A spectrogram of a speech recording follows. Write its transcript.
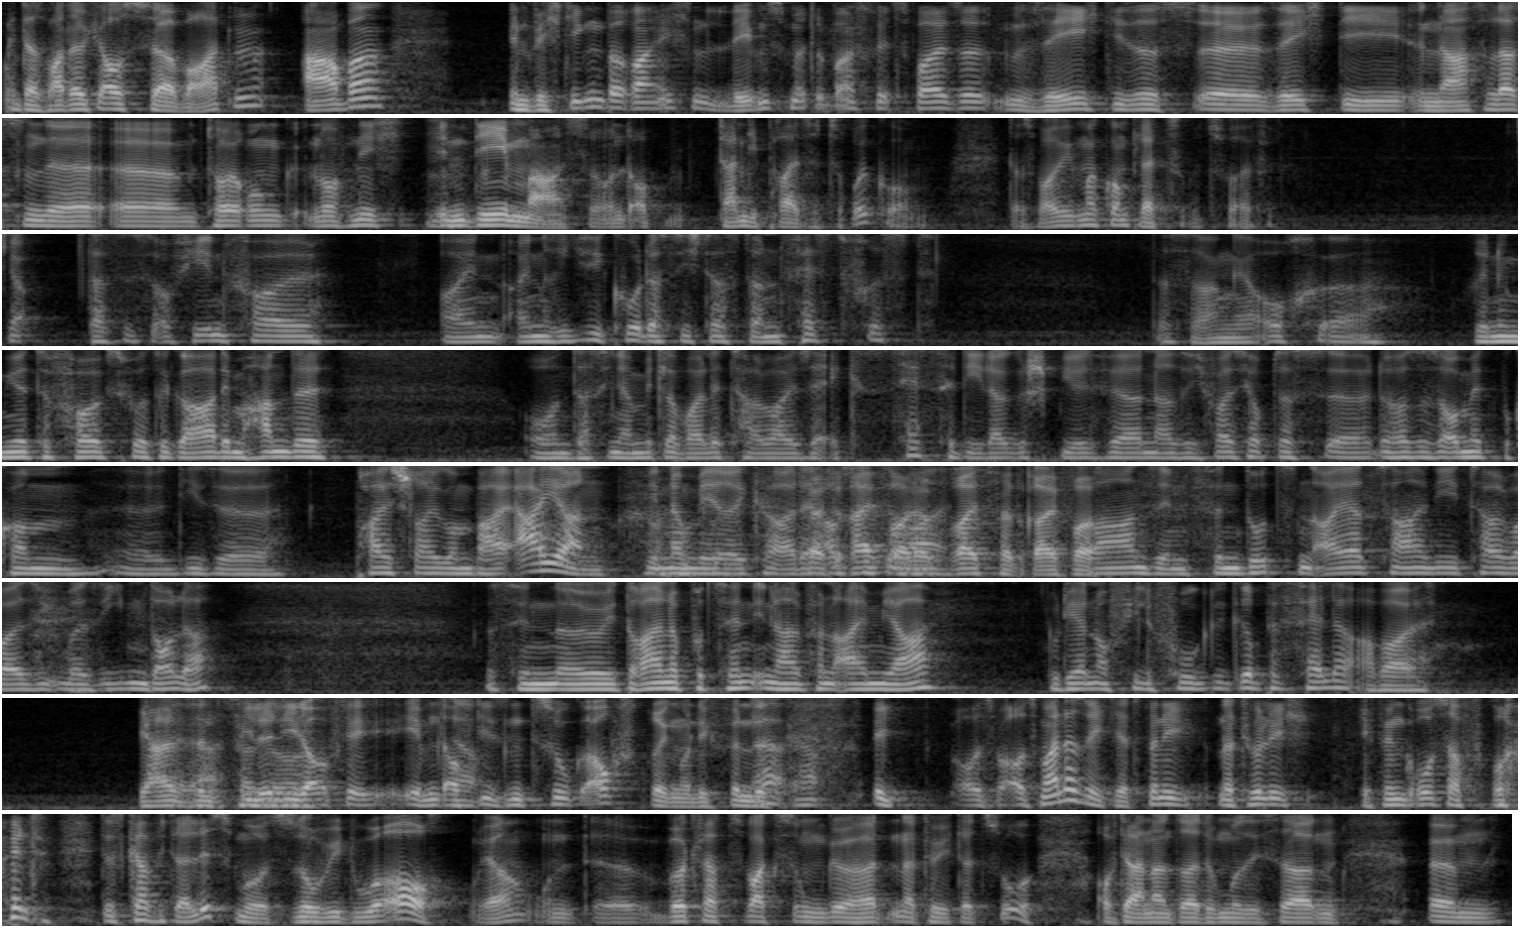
das war durchaus zu erwarten, aber in wichtigen Bereichen, Lebensmittel beispielsweise, sehe ich dieses, äh, sehe ich die nachlassende äh, Teuerung noch nicht in dem Maße. Und ob dann die Preise zurückkommen, das wage ich mal komplett zu bezweifeln. Ja, das ist auf jeden Fall ein, ein Risiko, dass sich das dann festfrisst. Das sagen ja auch äh, renommierte Volkswirte gerade im Handel. Und das sind ja mittlerweile teilweise Exzesse, die da gespielt werden. Also ich weiß nicht, ob das, äh, du hast es auch mitbekommen, äh, diese Preissteigerung bei Eiern in Amerika. Der Verdreifacher, Preisverdreifacher. Wahnsinn. Für ein Dutzend Eier zahlen die teilweise über 7 Dollar. Das sind äh, 300 Prozent innerhalb von einem Jahr. Gut, die hatten auch viele Vogelgrippefälle, aber Ja, es sind viele, also- die da auf die, eben auf Ja. diesen Zug aufspringen. Und ich finde Ja, es, ja. ich, aus, aus meiner Sicht, jetzt bin ich natürlich, ich bin großer Freund des Kapitalismus, so wie du auch. Ja? Und äh, Wirtschaftswachstum gehört natürlich dazu. Auf der anderen Seite muss ich sagen, ähm,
